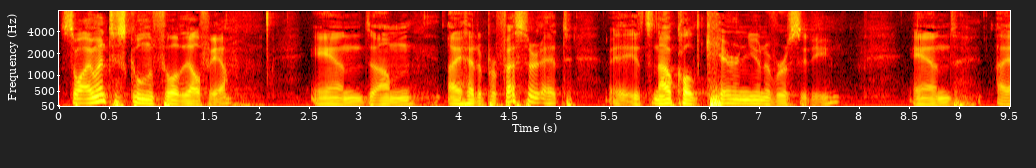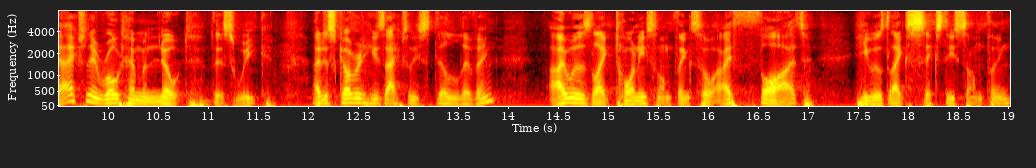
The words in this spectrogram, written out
So I went to school in Philadelphia, and um, I had a professor at it's now called Cairn University, and I actually wrote him a note this week. I discovered he's actually still living. I was like 20 something, so I thought he was like 60 something.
